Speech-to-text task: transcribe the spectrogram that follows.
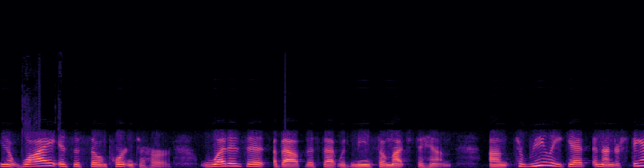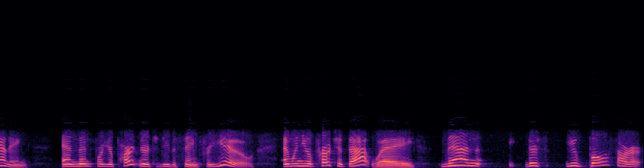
You know, why is this so important to her? What is it about this that would mean so much to him? Um, to really get an understanding, and then for your partner to do the same for you. And when you approach it that way, then there's you both are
